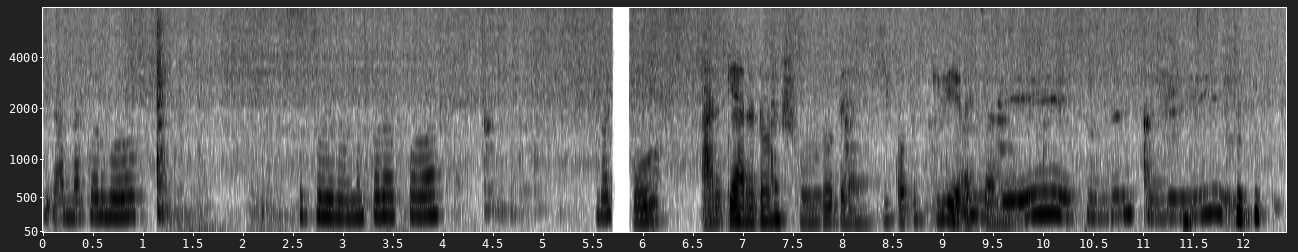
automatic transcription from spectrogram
কি রান্না করব? তারপরে রান্না করার পর। আর ক্যারেট অনেক সুন্দর দেন। কি কত ক্লিয়ার আছে সুন্দরী সুন্দরী।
